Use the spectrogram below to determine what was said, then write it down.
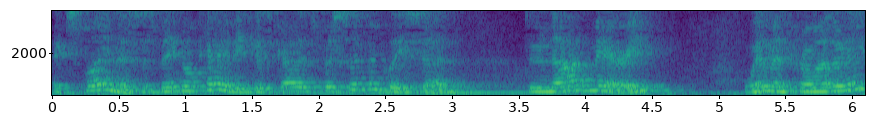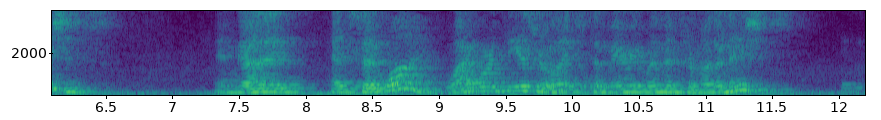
explain this as being okay because God had specifically said, do not marry women from other nations. And God had, had said why? Why weren't the Israelites to marry women from other nations? They would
